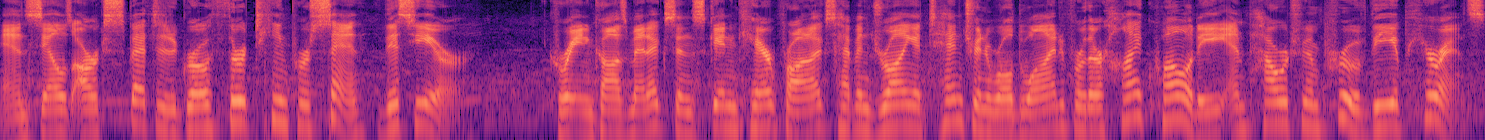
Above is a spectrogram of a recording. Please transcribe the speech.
And sales are expected to grow 13% this year. Korean cosmetics and skincare products have been drawing attention worldwide for their high quality and power to improve the appearance,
